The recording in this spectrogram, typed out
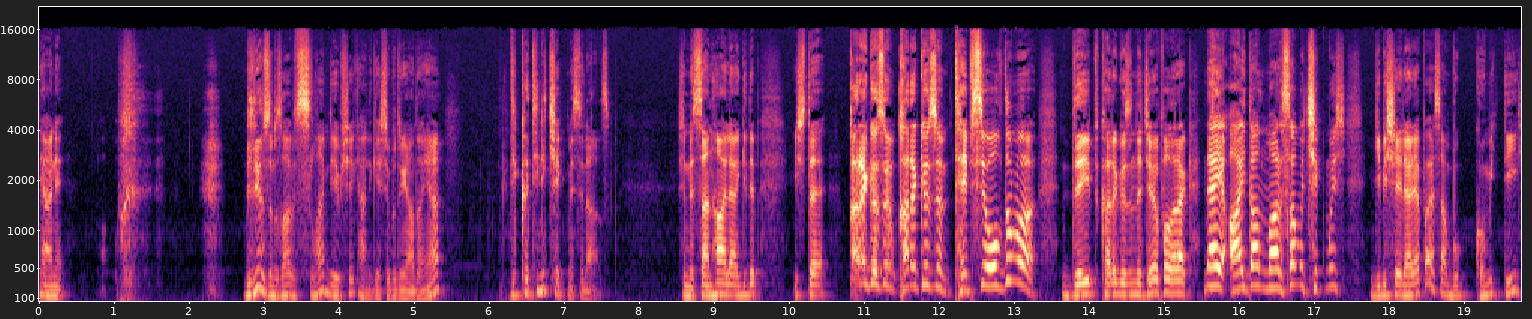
Yani biliyorsunuz abi slime diye bir şey geldi geçti bu dünyadan ya. Dikkatini çekmesi lazım. Şimdi sen hala gidip işte kara gözüm kara gözüm tepsi oldu mu deyip kara gözünde cevap olarak ne aydan Mars'a mı çıkmış gibi şeyler yaparsan bu komik değil.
